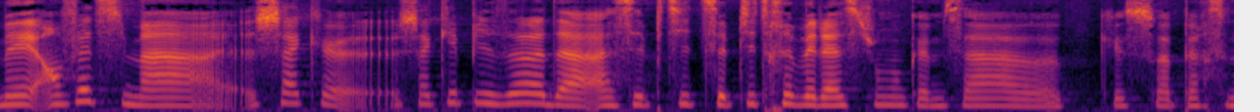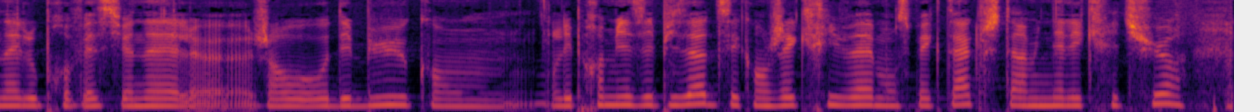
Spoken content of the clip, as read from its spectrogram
Mais en fait, il m'a chaque chaque épisode a, a, ses petites ces petites révélations comme ça, euh, que ce soit personnel ou professionnel. Euh, genre au début, quand les premiers épisodes, c'est quand j'écrivais mon spectacle, je terminais l'écriture, mmh.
